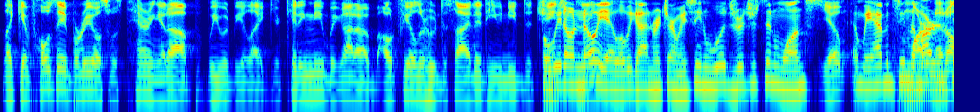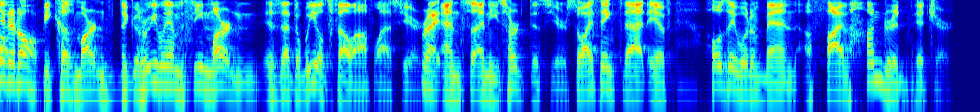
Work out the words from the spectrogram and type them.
Like if Jose Berrios was tearing it up, we would be like, "You're kidding me." We got a outfielder who decided he needed to change. But we don't know yet what we got in return. We've seen Woods Richardson once. Yep. And we haven't seen the Martin kid at all. Because Martin, the reason we haven't seen Martin is that the wheels fell off last year, Right. And so and he's hurt this year. So I think that if Jose would have been a 500 pitcher,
